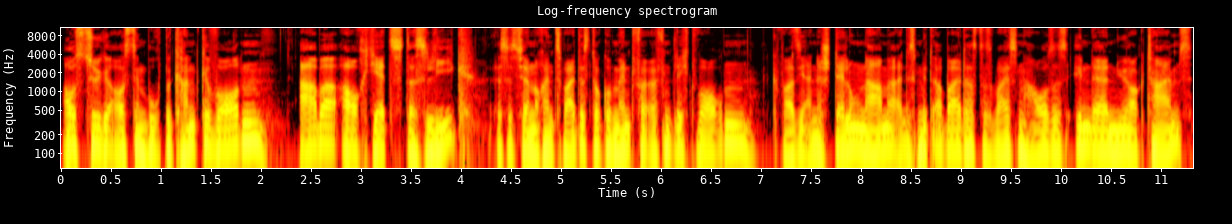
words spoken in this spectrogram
Auszüge aus dem Buch bekannt geworden, aber auch jetzt das Leak. Es ist ja noch ein zweites Dokument veröffentlicht worden, quasi eine Stellungnahme eines Mitarbeiters des Weißen Hauses in der New York Times.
